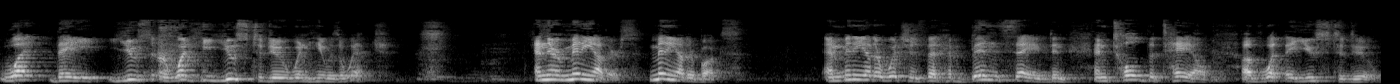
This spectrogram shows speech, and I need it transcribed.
what they used, or what he used to do when he was a witch. And there are many others, many other books and many other witches that have been saved and, and told the tale of what they used to do.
